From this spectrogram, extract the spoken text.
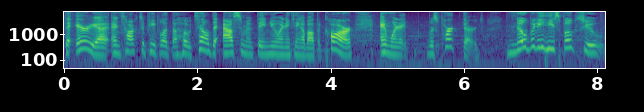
the area and talked to people at the hotel to ask them if they knew anything about the car and when it was parked there. Nobody he spoke to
